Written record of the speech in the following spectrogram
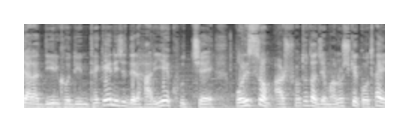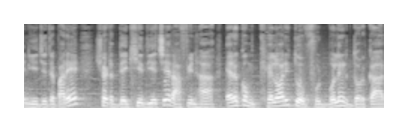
যারা দীর্ঘদিন থেকে নিজেদের হারিয়ে খুঁজছে। পরিশ্রম আর সততা যে মানুষকে কোথায় নিয়ে যেতে পারে, সেটা দেখিয়ে দিয়েছে রাফিনহা। এরকম খেলোয়াড়ই তো ফুটবলের দরকার।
